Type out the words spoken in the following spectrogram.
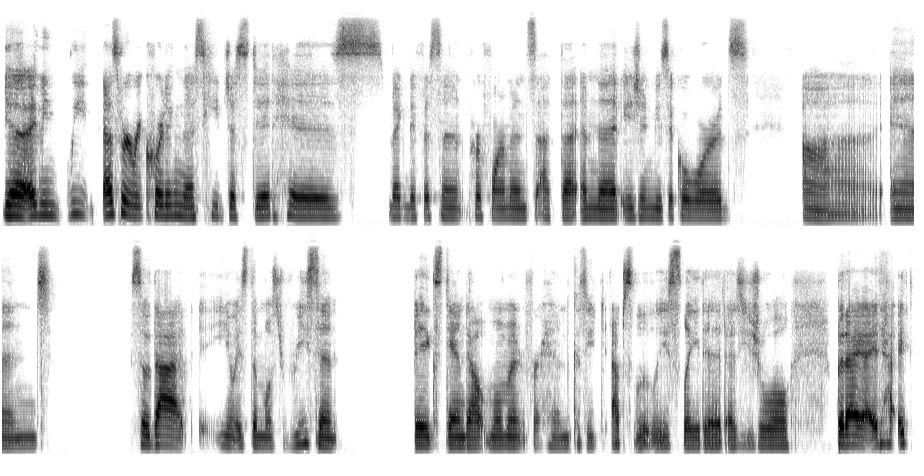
Yeah, I mean, we as we're recording this, he just did his magnificent performance at the Mnet Asian Music Awards. Uh, and so that you know is the most recent big standout moment for him because he absolutely slayed it as usual. But I it, it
